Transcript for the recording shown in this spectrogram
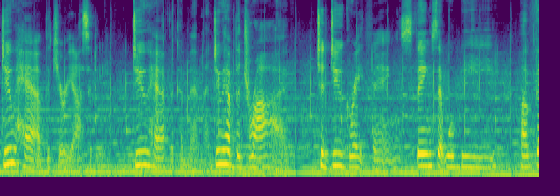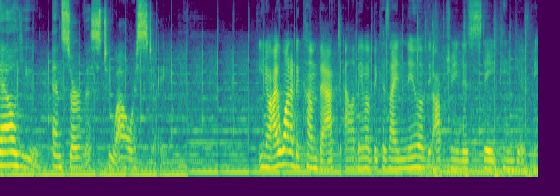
do have the curiosity, do have the commitment, do have the drive to do great things, things that will be of value and service to our state. You know, I wanted to come back to Alabama because I knew of the opportunity this state can give me.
